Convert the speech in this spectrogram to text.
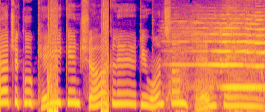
Magical cake and chocolate. Do you want some? Empty.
